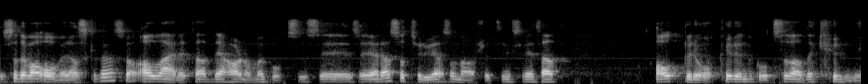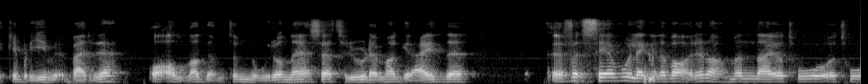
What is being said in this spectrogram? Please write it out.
så det var overraskende. Så all ære til at det har noe med godset å gjøre. Så tror jeg sånn avslutningsvis at alt bråket rundt godset, da, det kunne ikke bli verre. Og alle har dømt dem nord og ned, så jeg tror de har greid Eh, se hvor lenge det varer, da. Men det er jo to, to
